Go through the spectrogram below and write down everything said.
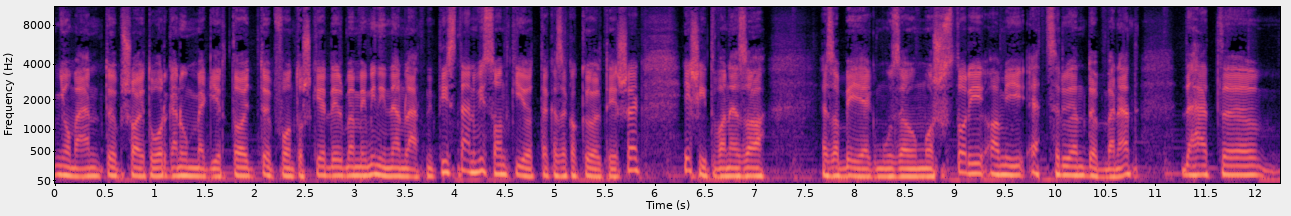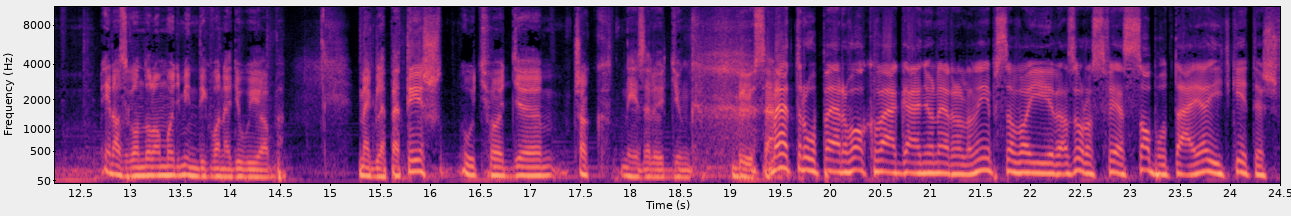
nyomán több sajtóorganum megírta, hogy több fontos kérdésben még mindig nem látni tisztán, viszont kijöttek ezek a költések, és itt van ez a ez a bélyegmúzeumos sztori, ami egyszerűen döbbenet, de hát én azt gondolom, hogy mindig van egy újabb meglepetés, úgyhogy csak nézelődjünk bőszen. Metró per vakvágányon erről a népszava ír, az orosz fél szabotálja, így két, és,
